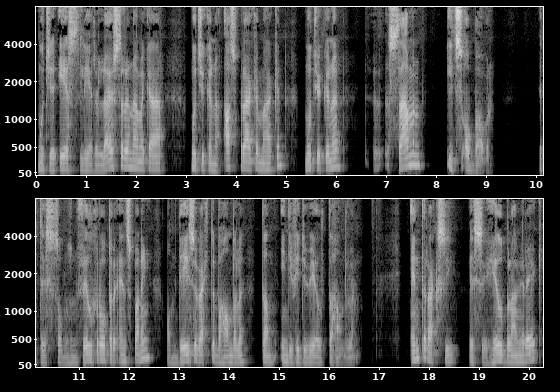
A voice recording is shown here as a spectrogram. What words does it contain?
moet je eerst leren luisteren naar elkaar, moet je kunnen afspraken maken, moet je kunnen eh, samen iets opbouwen. Het is soms een veel grotere inspanning om deze weg te behandelen dan individueel te handelen. Interactie is heel belangrijk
